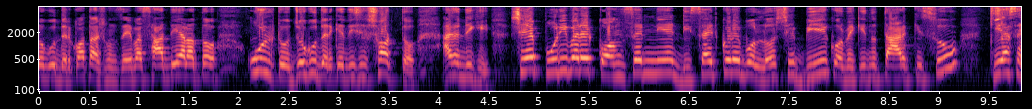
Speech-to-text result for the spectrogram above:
যোগুদের কথা শুনছে। এবার সাদিয়ারা তো উল্টো যোগুদেরকে দিছে শর্ত। আচ্ছা দেখি, সে পরিবারের কনসেন্ট নিয়ে ডিসাইড করে বলল সে বিয়ে করবে, কিন্তু তার কিছু কি আছে?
